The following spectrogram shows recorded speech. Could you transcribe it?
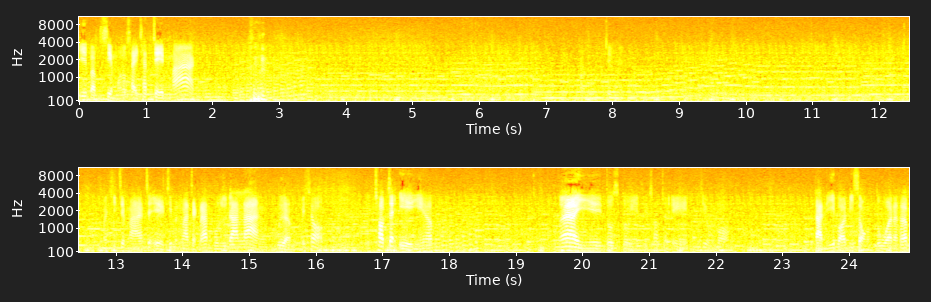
ที่แบบเสียงของเราใส่ชัดเจนมาก มันคิดจะมาจะเอกที่มันมาจากด้านบนหรือด้านล่าง เบื่อไม่ชอบ ชอบจะเอกอย่างนี้ครับไอ้ตัวสตูนี้ชอบจะเอกที่ผมบอกด่านนี้บอสมีสองตัวนะครับ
